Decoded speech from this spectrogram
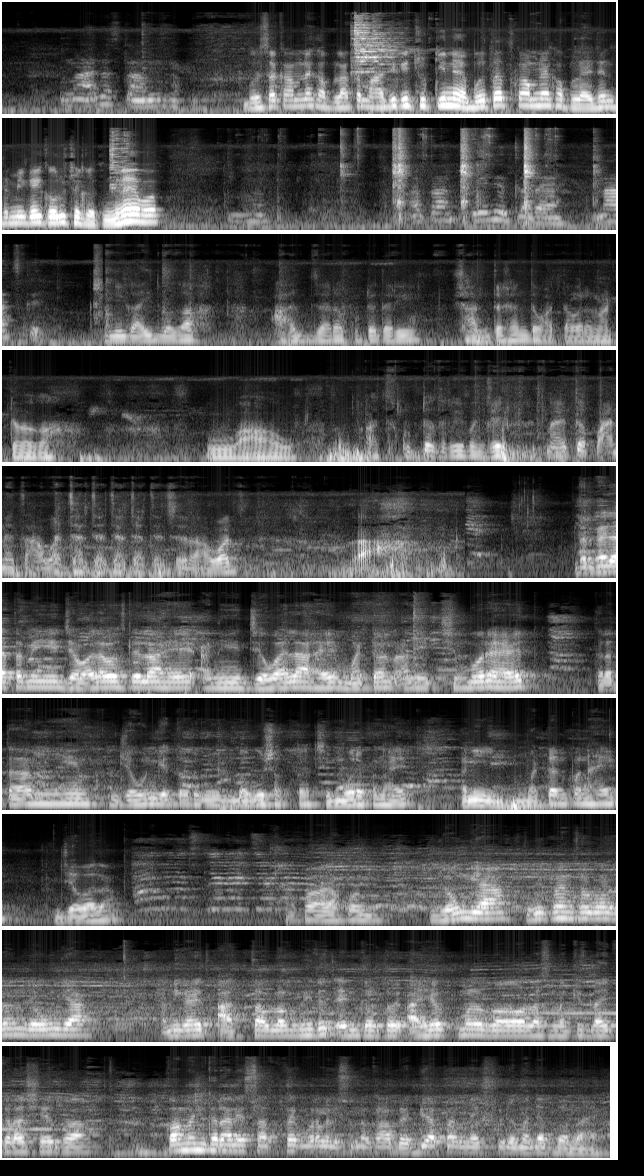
माझंच काम नाही खाल्लं. बसं काम नाही खपलं. आता माझी काही चुकी नाही बसच काम नाही खपलं. याच्यानंतर मी काही करू शकत नाही नाही बा. आता ते घेतलं काय नाच कर. आणि गाईत बघा आज जरा कुठेतरी शांत शांत वातावरण वाटतं बघा. वाव आज कुठंतरी म्हणजे नाही तर पाण्याचा आवाज झर झर झर झर झर आवाज. आह. तर काय आता मी जेवायला बसलेलो आहे आणि जेवायला आहे मटण आणि चिंबोरे आहेत. तर आता मी जेवून घेतो तुम्ही बघू शकता चिंबोरे पण आहे आणि मटण पण आहे जेवायला. आपण आपण जेवून घ्या तुम्ही पण सर्वजण जेवून घ्या. आणि काही आजचा ब्लॉग मी इथेच एंड करतो आय होप मला ब्लॉग आवडला असेल नक्कीच लाईक करा शेअर करा. कमेंट करा आणि सबस्क्राईब करायला विसरू नका. भेटूया आपण नेक्स्ट व्हिडिओमध्ये बाय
